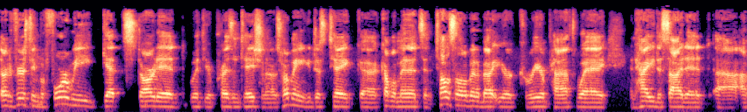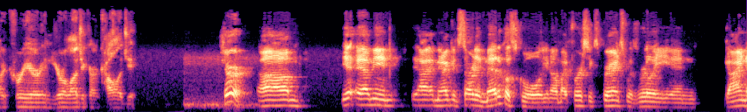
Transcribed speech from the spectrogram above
Dr. Feuerstein, before we get started with your presentation, I was hoping you could just take a couple minutes and tell us a little bit about your career pathway and how you decided uh, on a career in urologic oncology. Sure. Um, yeah, I mean, I mean, I could start in medical school. You know, my first experience was really in gyn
